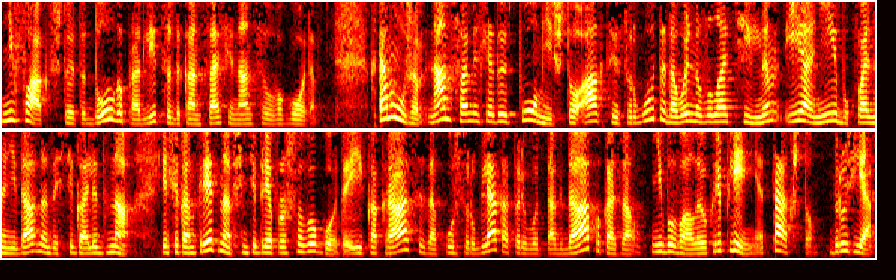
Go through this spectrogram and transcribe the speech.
не факт, что это долго продлится до конца финансового года. К тому же, нам с вами следует помнить, что акции Сургута довольно волатильны, и они буквально недавно достигали дна, если конкретно в сентябре прошлого года. И как раз из-за курса рубля, который вот тогда показал небывалое укрепление. Так что, друзья,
